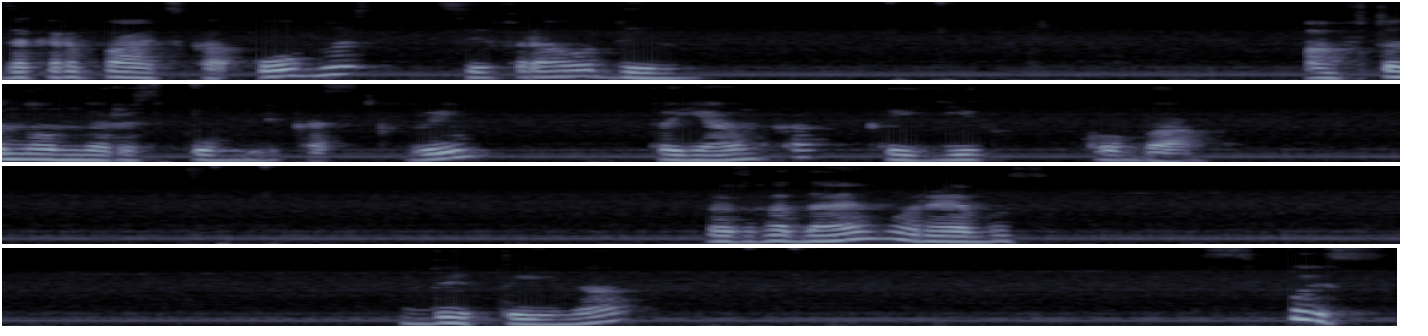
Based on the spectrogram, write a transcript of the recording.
Закарпатська область, цифра 1. Автономна Республіка Крим, стоянка Київ-Коба. Розгадаємо ребус. Дитина. Спис.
